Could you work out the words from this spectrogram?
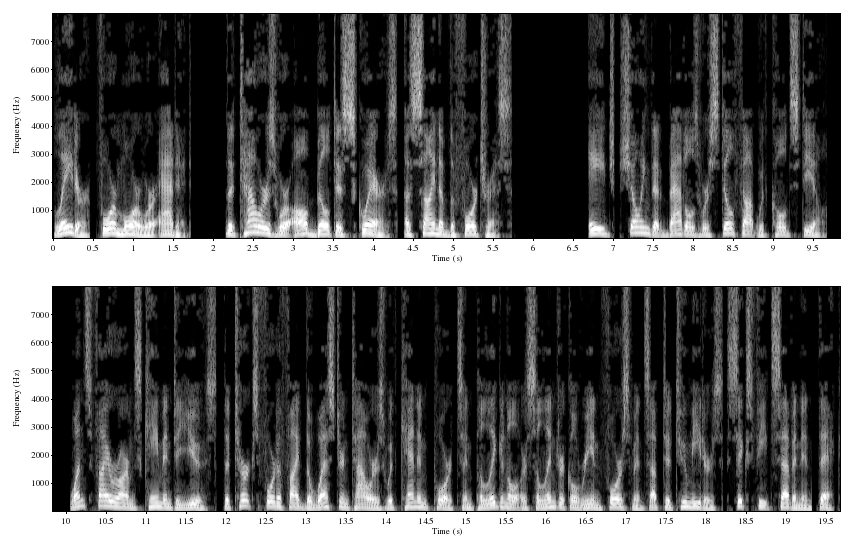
Later, four more were added. The towers were all built as squares, a sign of the fortress' age, showing that battles were still fought with cold steel. Once firearms came into use, the Turks fortified the western towers with cannon ports and polygonal or cylindrical reinforcements up to 2 meters 6 feet 7 in thick.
